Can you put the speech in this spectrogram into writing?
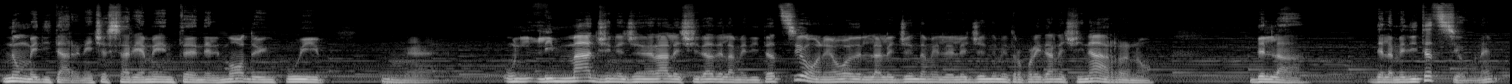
Non meditare necessariamente nel modo in cui mm, eh, un, l'immagine generale ci dà della meditazione o leggenda, le leggende metropolitane ci narrano della, della meditazione,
